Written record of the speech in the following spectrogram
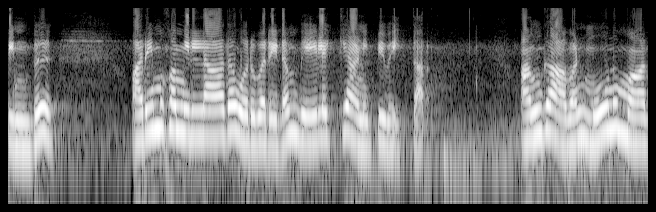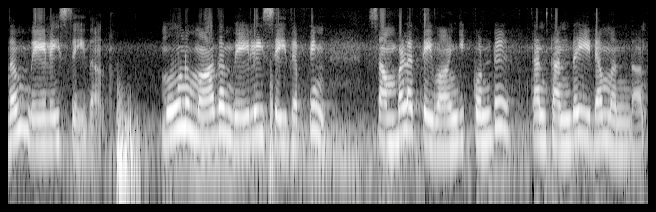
பின்பு அறிமுகமில்லாத ஒருவரிடம் வேலைக்கு அனுப்பி வைத்தார். அங்கு அவன் மூணு மாதம் வேலை செய்தான். மூணு மாதம் வேலை செய்த பின் சம்பளத்தை வாங்கி கொண்டு தன் தந்தையிடம் வந்தான்.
